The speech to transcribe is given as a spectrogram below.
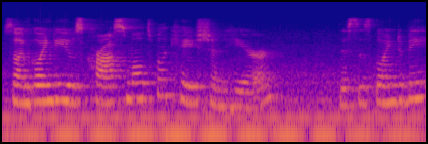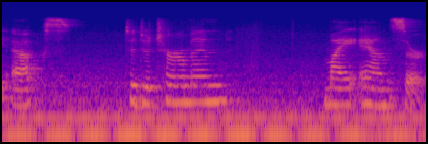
So I'm going to use cross multiplication here. This is going to be x to determine my answer.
